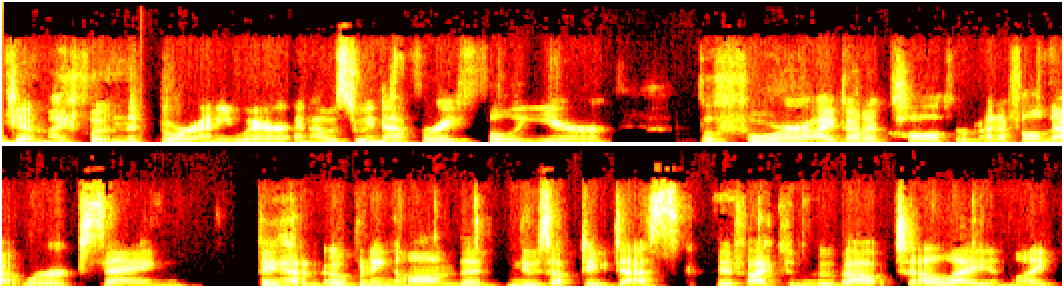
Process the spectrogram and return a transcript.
get my foot in the door anywhere. And I was doing that for a full year before I got a call from NFL Network saying they had an opening on the news update desk if I could move out to LA in like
